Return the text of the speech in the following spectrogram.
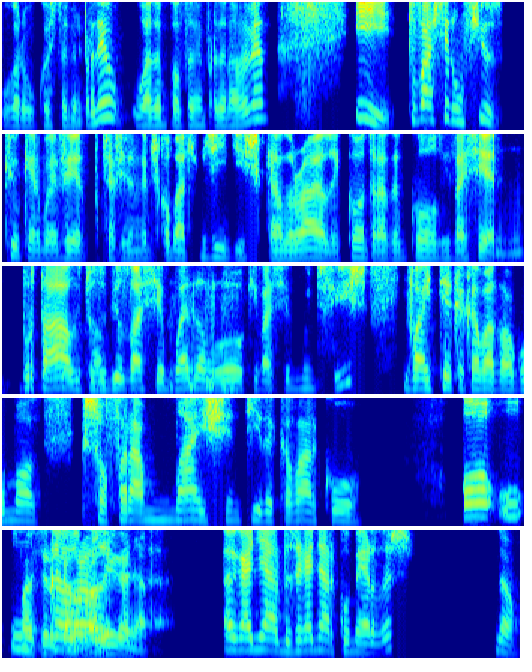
agora o Coisa também sim, perdeu, o Adam Cole também perdeu novamente. E tu vais ter um feud que eu quero é ver, porque já fizeram grandes combates nos indies, Kyle O'Reilly contra Adam Cole, e vai ser uhum. brutal, vai ser e todo o build vai ser bué louco, e vai ser muito fixe, e vai ter que acabar de algum modo, que só fará mais sentido acabar com ou o, o vai ser Kyle O'Reilly a ganhar. A ganhar, mas a ganhar com merdas. Não.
